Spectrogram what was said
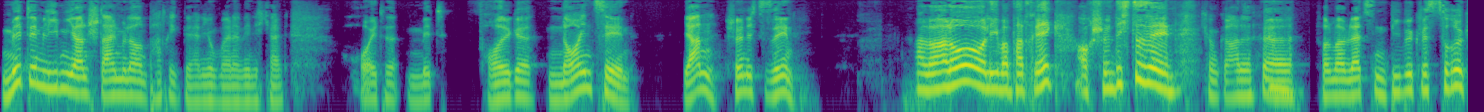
mit dem lieben Jan Steinmüller und Patrick Berljung meiner Wenigkeit. Heute mit Folge 19. Jan, schön dich zu sehen. Hallo, hallo, lieber Patrick. Auch schön dich zu sehen. Ich komme gerade äh, von meinem letzten Bibelquiz zurück.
